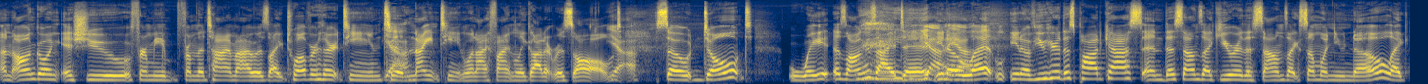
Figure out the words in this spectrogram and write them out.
an ongoing issue for me from the time I was like 12 or 13 to Yeah. 19 when I finally got it resolved. Yeah. So don't wait as long as I did. Yeah, you know, yeah. let you know if you hear this podcast and this sounds like you or this sounds like someone you know, like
